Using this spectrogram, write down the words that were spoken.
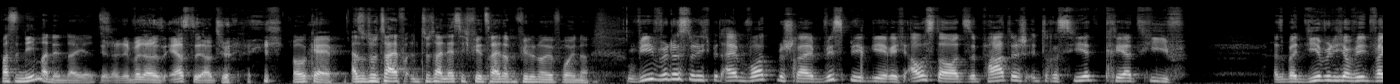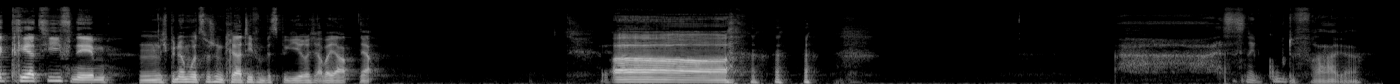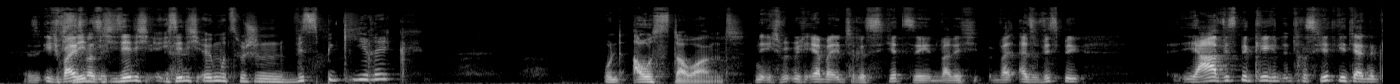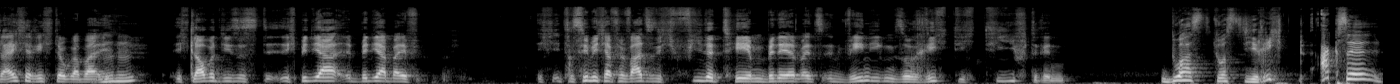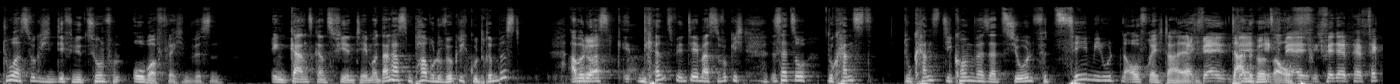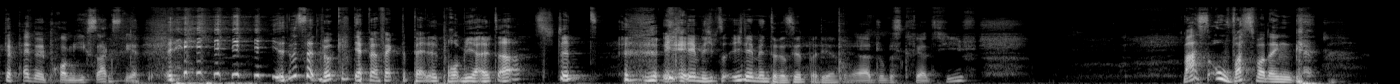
Was nehmen wir denn da jetzt? Ja, dann nehmen wir das erste natürlich. Okay, also total, total lässig, viel Zeit und viele neue Freunde. Wie würdest du dich mit einem Wort beschreiben? Wissbegierig, ausdauernd, sympathisch, interessiert, kreativ. Also bei dir würde ich auf jeden Fall kreativ nehmen. Hm, Ich bin irgendwo zwischen kreativ und wissbegierig, aber ja, ja. Äh, ist eine gute Frage. Also ich, Ich weiß, seh, was ich ich. sehe dich, ich sehe dich irgendwo zwischen wissbegierig und ausdauernd. nee, ich würde mich eher bei interessiert sehen, weil ich, weil, also Wissbe, ja, wissbegierig und interessiert geht ja in eine gleiche Richtung, aber Mhm. ich, ich glaube, dieses, ich bin ja, bin ja bei, ich interessiere mich ja für wahnsinnig viele Themen, bin ja jetzt in wenigen so richtig tief drin. Du hast, du hast die Richt, Axel, du hast wirklich die Definition von Oberflächenwissen in ganz, ganz vielen Themen. Und dann hast du ein paar, wo du wirklich gut drin bist. Aber du Ja. hast in ganz vielen Themen hast du wirklich, das ist halt so, du kannst, du kannst die Konversation für zehn Minuten aufrechterhalten. Ich wäre dann wär, hört's ich auf. wär, ich wär der perfekte Panel-Promi, ich sag's dir. Du bist halt wirklich der perfekte Panel-Promi, Alter. Das stimmt. Ich nehme dich, ich nehme interessiert bei dir. Ja, du bist kreativ. Was? Oh, was war dein,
